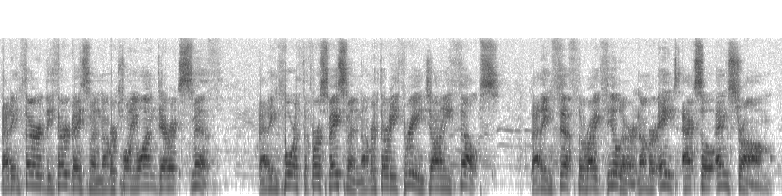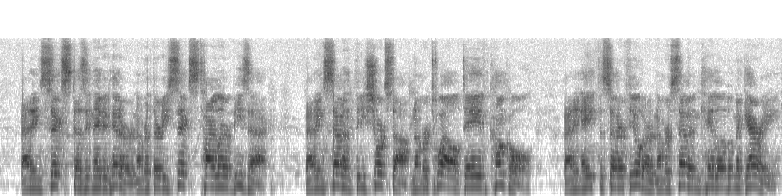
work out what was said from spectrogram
Batting third, the third baseman, number 21, Derek Smith. Batting fourth, the first baseman, number 33, Johnny Phelps. Batting fifth, the right fielder, number eight, Axel Engstrom. Batting sixth, designated hitter, number 36, Tyler Bezak. Batting seventh, the shortstop, number 12, Dave Kunkel. Batting eighth, the center fielder, number seven, Caleb McGarry.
